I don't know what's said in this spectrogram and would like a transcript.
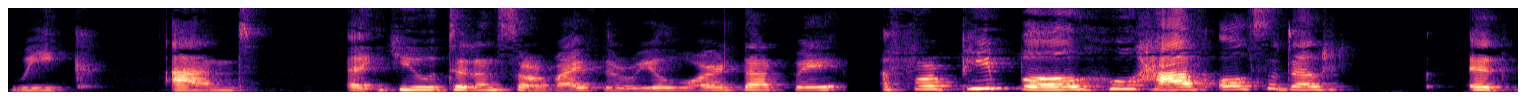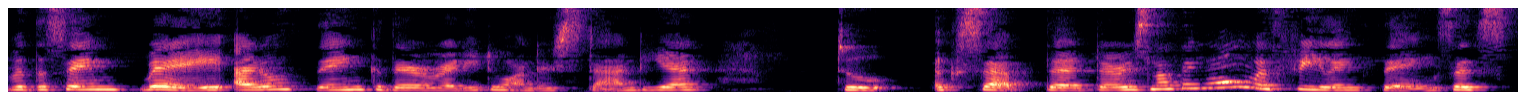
weak and uh, you didn't survive the real world that way. For people who have also dealt it with the same way, I don't think they're ready to understand yet to accept that there is nothing wrong with feeling things. It's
